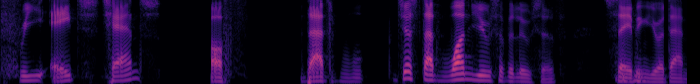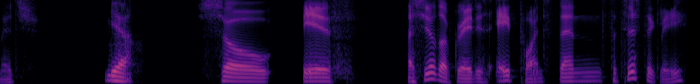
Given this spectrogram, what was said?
three eighths chance of that w- just that one use of elusive saving your damage. Yeah. So if a shield upgrade is eight points, then statistically,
